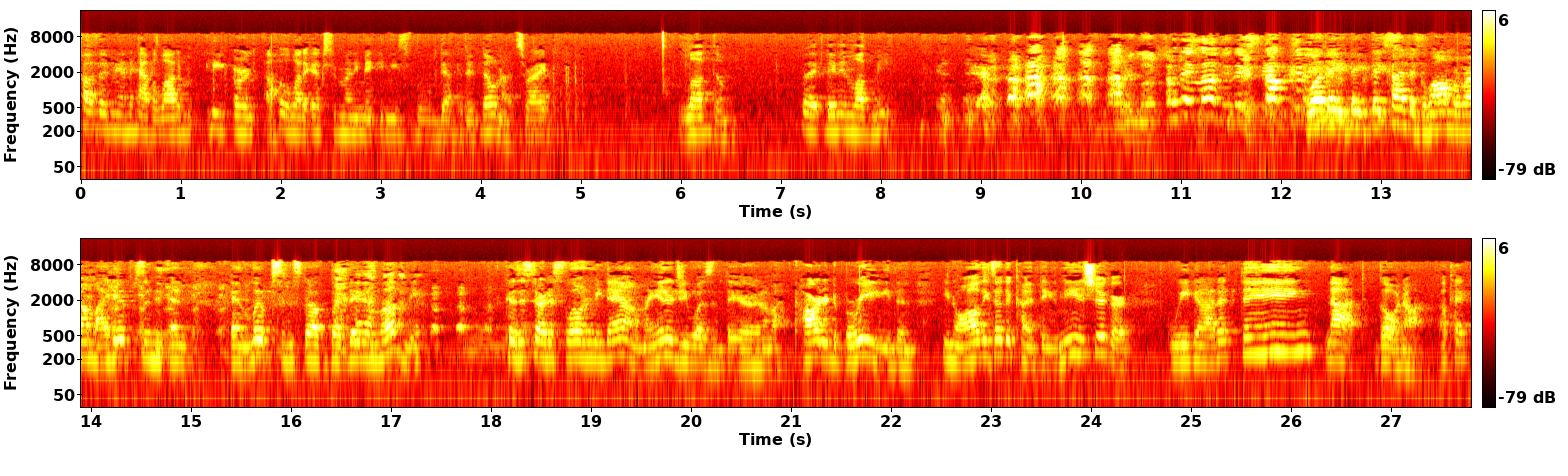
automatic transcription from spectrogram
caused that man to have a lot of he earned a whole lot of extra money making these little decadent donuts, right? Loved them, but they didn't love me. Yeah. They love oh, they love you. They stuck to Well, you. they, they, they kind of glom around my hips and, and, and lips and stuff, but they didn't love me because it started slowing me down. My energy wasn't there, and I'm harder to breathe, and you know all these other kind of things. Me and sugar, we got a thing not going on. Okay,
